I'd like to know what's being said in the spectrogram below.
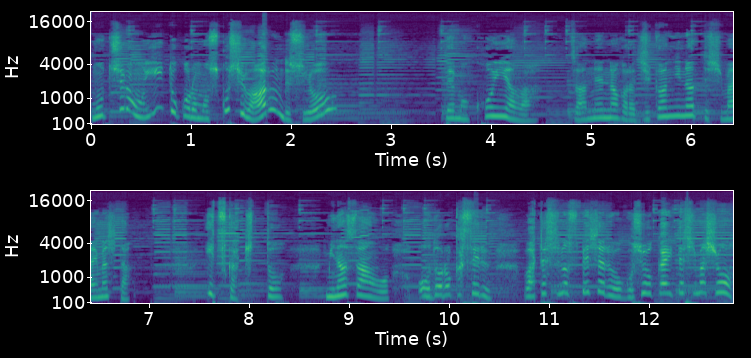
もちろんいいところも少しはあるんですよ。でも今夜は残念ながら時間になってしまいました。いつかきっと皆さんを驚かせる私のスペシャルをご紹介いたしましょう。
